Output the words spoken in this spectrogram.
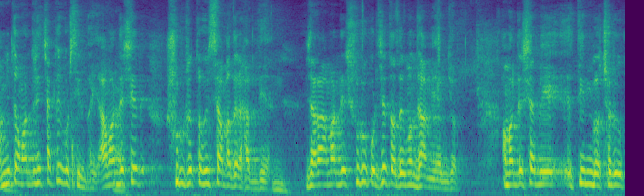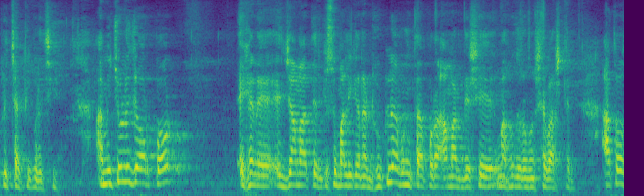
আমি তো আমার দেশে চাকরি করছি ভাই। আমার দেশের শুরুটা তো হয়েছে আমাদের হাত দিয়ে। যারা আমার দেশ শুরু করেছে তাদের মধ্যে আমি একজন। আমার দেশে আমি তিন বছরের উপরে চাকরি করেছি। আমি চলে যাওয়ার পর এখানে জামাতের কিছু মালিকানা ঢুকলো এবং তারপর আমার দেশে মাহমুদুর রহমান সাহেব আসলেন। আতর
